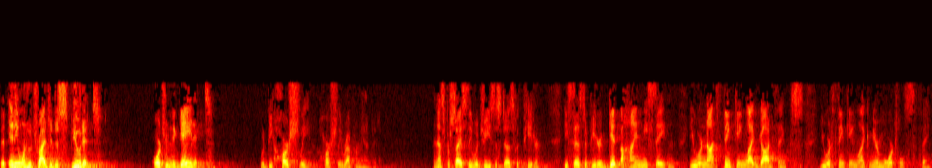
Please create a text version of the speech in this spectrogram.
that anyone who tried to dispute it or to negate it would be harshly, harshly reprimanded. And that's precisely what Jesus does with Peter. He says to Peter, Get behind me, Satan. You are not thinking like God thinks. You are thinking like mere mortals think.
